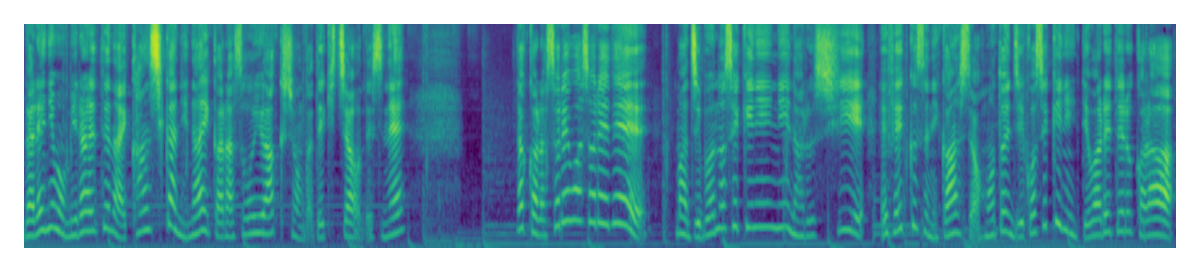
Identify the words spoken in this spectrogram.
誰にも見られてない監視下にないからそういうアクションができちゃうんですねだからそれはそれでまあ自分の責任になるし FX に関しては本当に自己責任って言われてるから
